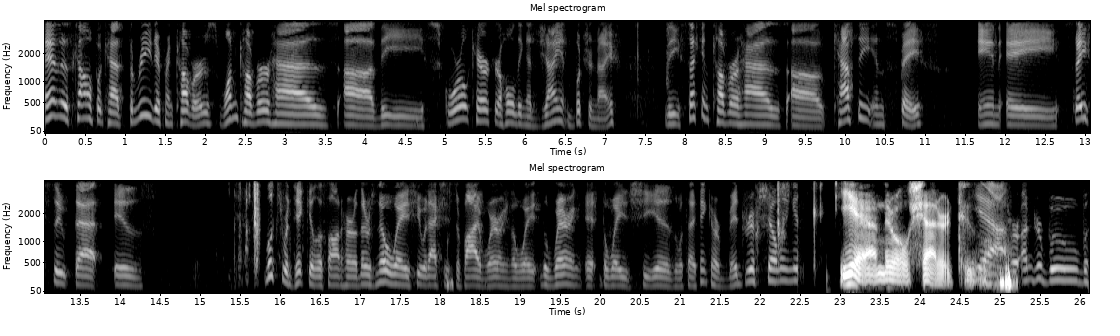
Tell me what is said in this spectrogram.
And this comic book had three different covers. One cover has uh, the squirrel character holding a giant butcher knife. The second cover has uh, Cassie in space in a spacesuit that is looks ridiculous on her. There's no way she would actually survive wearing the way the wearing it the way she is, with I think her midriff showing it. Yeah, and they're all shattered too. Yeah, her underboob,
